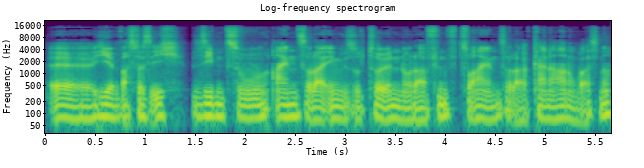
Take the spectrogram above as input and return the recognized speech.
äh, hier, was weiß ich, 7 zu 1 oder irgendwie so Tönen oder 5 zu 1 oder keine Ahnung was, ne?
